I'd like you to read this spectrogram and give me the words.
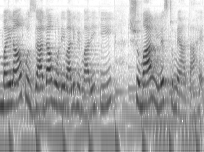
महिलाओं को ज़्यादा होने वाली बीमारी की शुमार लिस्ट में आता है।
